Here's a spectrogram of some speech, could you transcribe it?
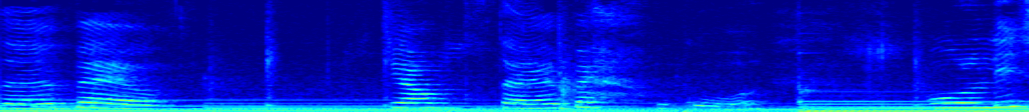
tế bào. Trong tế bào của polyp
